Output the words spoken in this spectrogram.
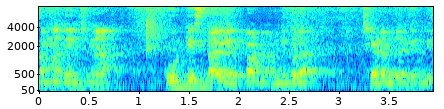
సంబంధించిన పూర్తి స్థాయి ఏర్పాట్లు అన్నీ కూడా చేయడం జరిగింది.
